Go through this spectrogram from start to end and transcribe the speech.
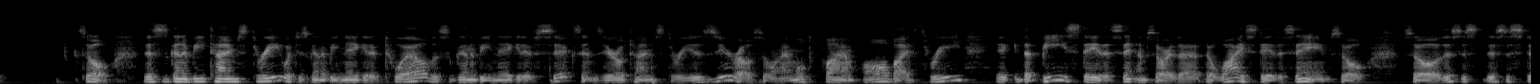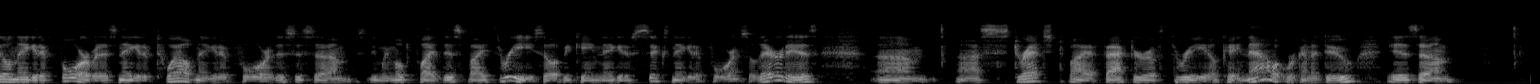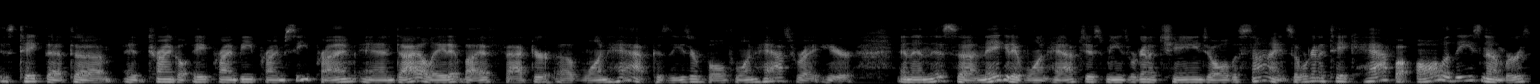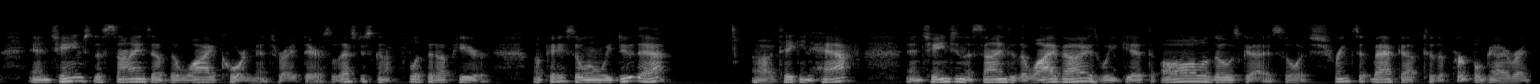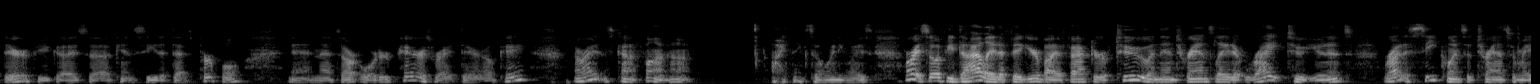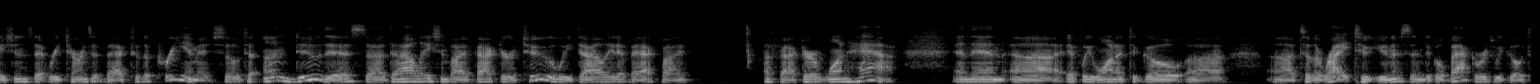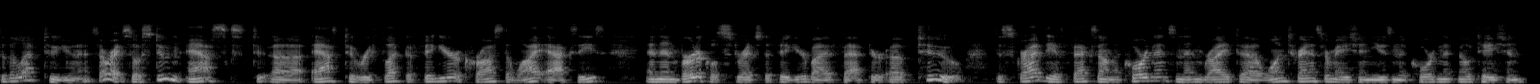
so this is going to be times 3, which is going to be negative 12. This is going to be negative 6, and 0 times 3 is 0. So when I multiply them all by 3, it, the b's stay the same. I'm sorry, the, the y's stay the same. So so this is this is still negative 4, but it's negative 12, negative 4. This is um, we multiplied this by 3, so it became negative 6, negative 4. And so there it is. Um, uh, stretched by a factor of 3. Okay, now what we're going to do is um, is take that uh, triangle A prime B prime C prime and dilate it by a factor of one half because these are both one halves right here. And then this uh, negative one half just means we're going to change all the signs. So we're going to take half of all of these numbers and change the signs of the y coordinates right there. So that's just going to flip it up here. Okay, so when we do that, uh, taking half and changing the signs of the y values, we get all of those guys. So it shrinks it back up to the purple guy right there, if you guys uh, can see that that's purple. And that's our ordered pairs right there, okay? All right, it's kind of fun, huh? I think so anyways. All right, so if you dilate a figure by a factor of 2 and then translate it right 2 units, write a sequence of transformations that returns it back to the pre-image. So to undo this uh, dilation by a factor of 2, we dilate it back by a factor of one half. And then uh, if we wanted to go uh, uh, to the right two units and to go backwards, we go to the left two units. All right, so a student asks to, uh, asked to reflect a figure across the y-axis and then vertical stretch the figure by a factor of 2. Describe the effects on the coordinates and then write uh, one transformation using the coordinate notation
